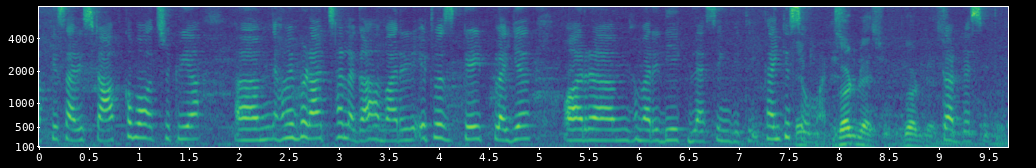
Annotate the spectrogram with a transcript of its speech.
आपके सारे स्टाफ का बहुत शुक्रिया। Um, हमें बड़ा अच्छा लगा हमारे इट वॉज़ ग्रेट प्लेयर और um, हमारे लिए एक ब्लेसिंग भी थी। Thank you so much God bless you God bless God bless you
